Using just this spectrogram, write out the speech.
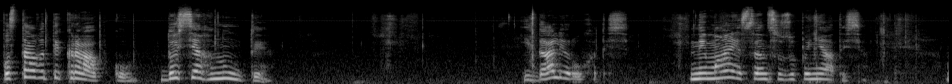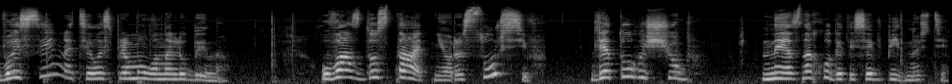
Поставити крапку, досягнути і далі рухатися. Немає сенсу зупинятися. Ви сильна цілеспрямована людина. У вас достатньо ресурсів для того, щоб не знаходитися в бідності.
